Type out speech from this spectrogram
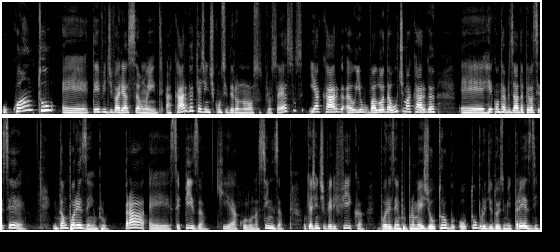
o quanto é, teve de variação entre a carga que a gente considerou nos nossos processos e a carga é, e o valor da última carga é, recontabilizada pela CCE. Então, por exemplo, para é, CEPISA, que é a coluna cinza, o que a gente verifica, por exemplo, para o mês de outubro, outubro de 2013,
